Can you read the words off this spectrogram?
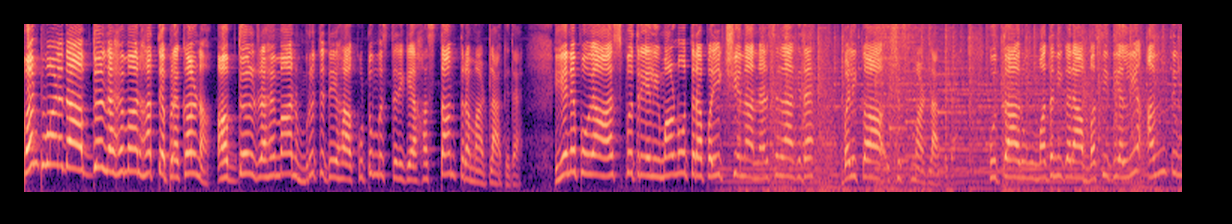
ಬಂಟ್ವಾಳದ ಅಬ್ದುಲ್ ರೆಹಮಾನ್ ಹತ್ಯೆ ಪ್ರಕರಣ ಅಬ್ದುಲ್ ರೆಹಮಾನ್ ಮೃತದೇಹ ಕುಟುಂಬಸ್ಥರಿಗೆ ಹಸ್ತಾಂತರ ಮಾಡಲಾಗಿದೆ. ಎನೆಪೋಯ ಆಸ್ಪತ್ರೆಯಲ್ಲಿ ಮರಣೋತ್ತರ ಪರೀಕ್ಷೆಯನ್ನ ನಡೆಸಲಾಗಿದೆ. ಬಳಿಕ ಶಿಫ್ಟ್ ಮಾಡಲಾಗಿದೆ. ಕುತ್ತಾರು ಮದನಿಗರ ಮಸೀದಿಯಲ್ಲಿ ಅಂತಿಮ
